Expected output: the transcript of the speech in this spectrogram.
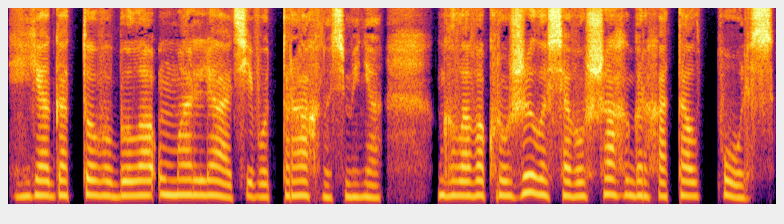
Я готова была умолять его трахнуть меня. Голова кружилась, а в ушах грохотал пульс.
